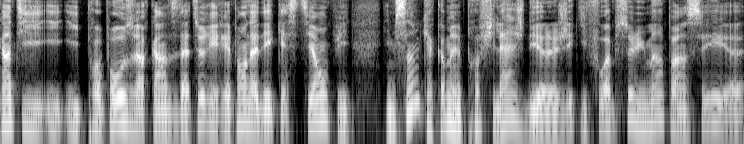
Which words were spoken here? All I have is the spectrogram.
Quand ils, ils- ils proposent leur candidature, ils répondent à des questions. Puis il me semble qu'il y a comme un profilage idéologique. Il faut absolument penser euh,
